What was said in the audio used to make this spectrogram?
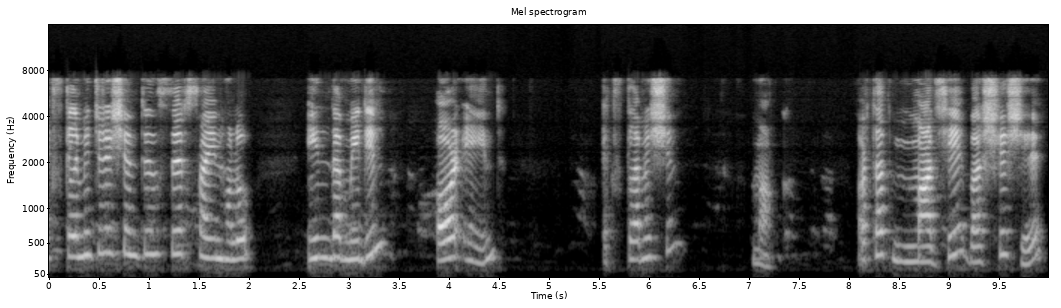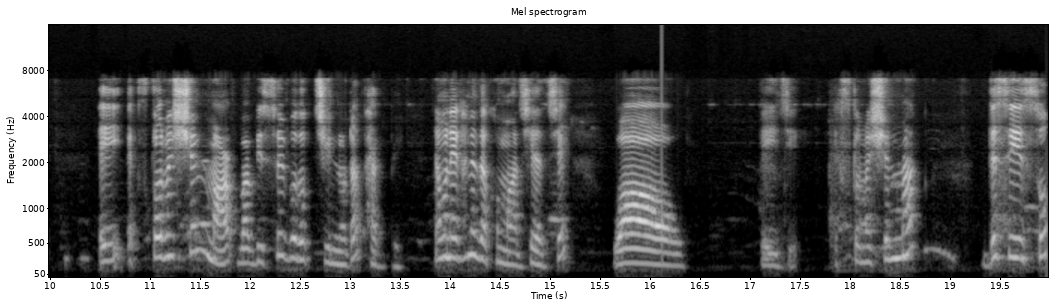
এক্সক্লেমেটরি সেন্টেন্সের সাইন হলো in the middle or end exclamation mark অর্থাৎ মাঝে বা শেষে এই এক্সক্লামেশন মার্ক বা বিস্ময়বোধক চিহ্নটা থাকবে। যেমন এখানে দেখো মাঝে আছে ওয়াও এই যে exclamation mark this is so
